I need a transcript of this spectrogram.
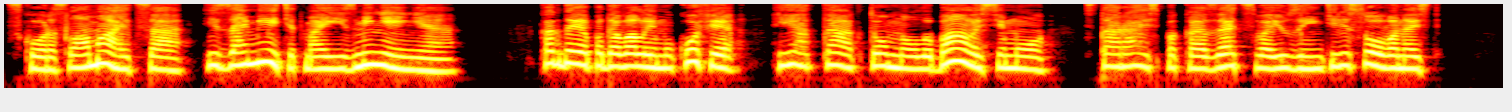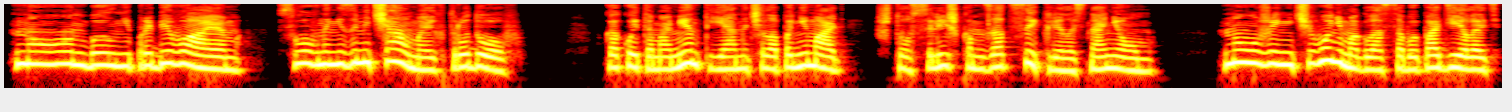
скоро сломается и заметит мои изменения. Когда я подавала ему кофе, я так томно улыбалась ему, стараясь показать свою заинтересованность. Но он был непробиваем, словно не замечал моих трудов. В какой-то момент я начала понимать, что слишком зациклилась на нем. Но уже ничего не могла с собой поделать.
